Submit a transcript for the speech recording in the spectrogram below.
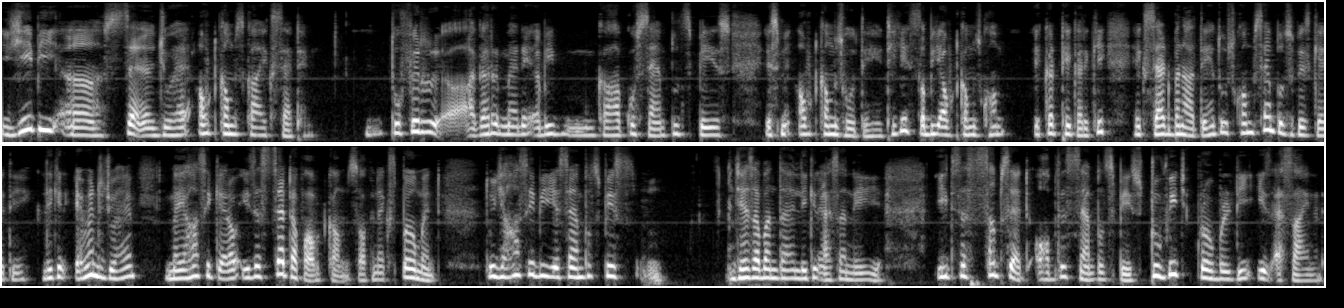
ये भी uh, जो है आउटकम्स का एक सेट है। तो फिर अगर मैंने अभी कहा आपको सैंपल स्पेस इसमें आउटकम्स होते हैं ठीक है? सभी आउटकम्स को हम इकट्ठे करके एक सेट बनाते हैं तो उसको हम सैंपल स्पेस कहते हैं। लेकिन इवेंट जो है, मैं यहाँ से कह रहा हूँ is a set of outcomes of an experiment तो यहाँ से भी ये सैंपल स्पेस जैसा बनता है, लेकिन ऐसा नहीं है। It is a subset of the sample space to which probability is assigned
